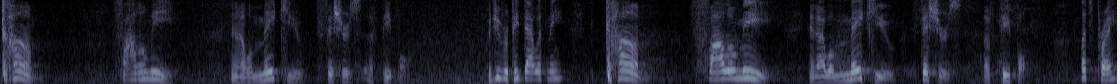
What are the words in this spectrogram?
Come, follow me, and I will make you fishers of people. Would you repeat that with me? Come, follow me, and I will make you fishers of people. Let's pray.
